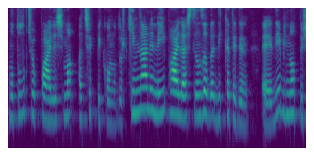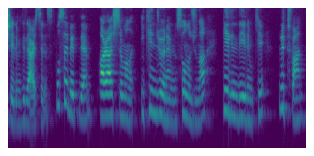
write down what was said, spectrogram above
mutluluk çok paylaşıma açık bir konudur. Kimlerle neyi paylaştığınıza da dikkat edin e, diye bir not düşelim dilerseniz. Bu sebeple araştırmanın ikinci önemli sonucuna gelin diyelim ki lütfen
